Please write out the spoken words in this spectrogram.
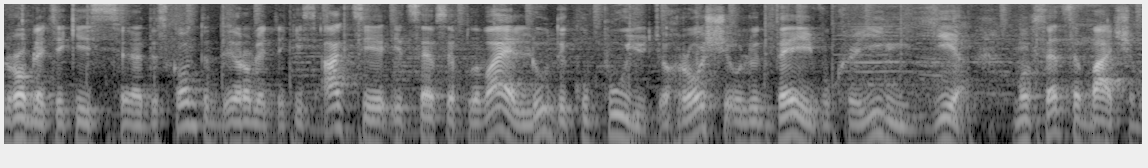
роблять якісь е, дисконти, роблять якісь акції, і це все впливає. Люди купують гроші у людей в Україні є. Ми все це бачимо.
